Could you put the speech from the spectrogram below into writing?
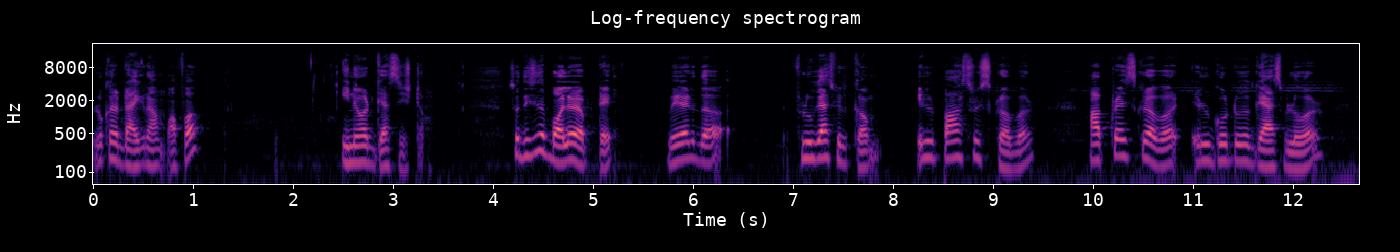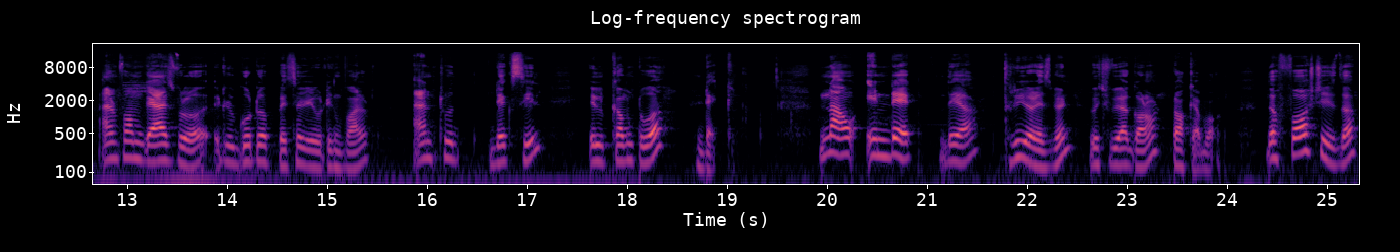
look at a diagram of a inert gas system. So this is a boiler uptake where the flue gas will come. It will pass through scrubber after scrubber, it will go to a gas blower and from gas blower, it will go to a pressure regulating valve and through deck seal, it will come to a deck. Now in deck, there are three arrangement which we are gonna talk about. The first is the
